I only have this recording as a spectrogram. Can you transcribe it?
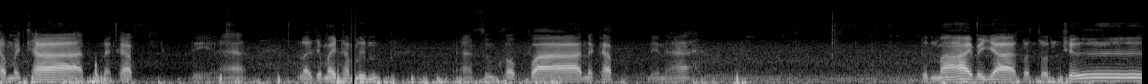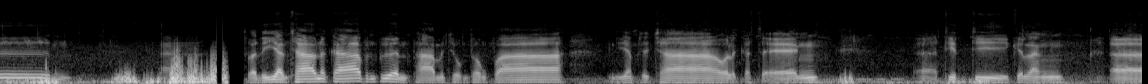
ธรรมชาตินะครับนี่นะฮะเราจะไม่ทำขึ้นสู่ขอบฟ้านะครับนี่นะฮะต้นไม้ใบหญ้าก็สดชื่นสวัสดียามเช้านะครับเพื่อนๆพามาชมท้องฟ้ายามเช้าแล้วก็แสงอาทิตย์ที่กำลังอ่อ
